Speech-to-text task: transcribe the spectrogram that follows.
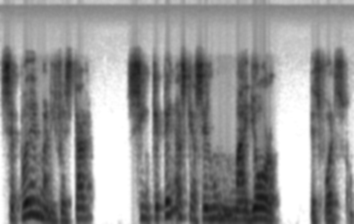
se pueden manifestar sin que tengas que hacer un mayor esfuerzo.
